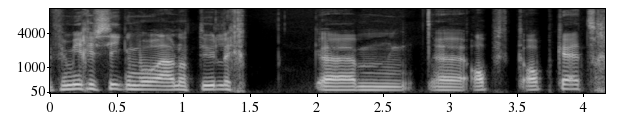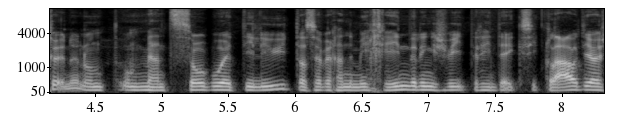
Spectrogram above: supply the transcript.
für mich ist es irgendwo auch natürlich, ähm, äh, ab, abgeben zu können. Und, und wir haben so gute Leute. Also, wir haben Michi Hindering weiterhin da, Claudia war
